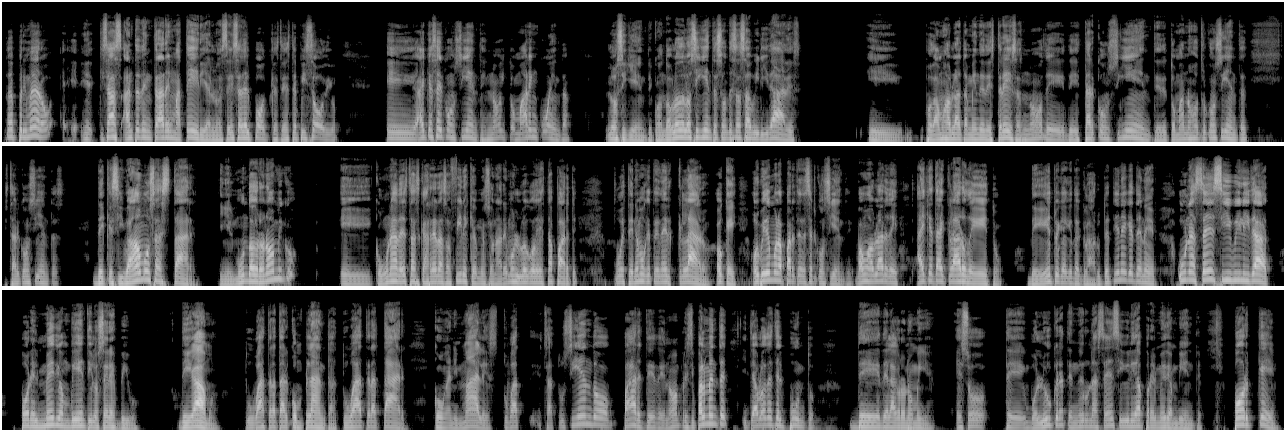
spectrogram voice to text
Entonces, primero, eh, eh, quizás antes de entrar en materia, en la esencia del podcast, de este episodio, hay que ser conscientes, ¿no? Y tomar en cuenta lo siguiente. Cuando hablo de lo siguiente, son de esas habilidades. y podamos hablar también de destrezas, ¿no? De, estar consciente, de tomar nosotros conscientes estar conscientes de que si vamos a estar en el mundo agronómico, eh, con una de estas carreras afines que mencionaremos luego de esta parte, pues tenemos que tener claro, ok, olvidemos la parte de ser consciente, vamos a hablar de, hay que estar claro de esto, de esto hay que estar claro. Usted tiene que tener una sensibilidad por el medio ambiente y los seres vivos. Digamos, tú vas a tratar con plantas, tú vas a tratar con animales, tú vas, o sea, tú siendo parte de, ¿no? Principalmente, y te hablo desde el punto de, de la agronomía. Eso te involucra tener una sensibilidad por el medio ambiente. ¿Por qué?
